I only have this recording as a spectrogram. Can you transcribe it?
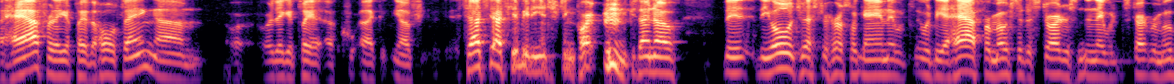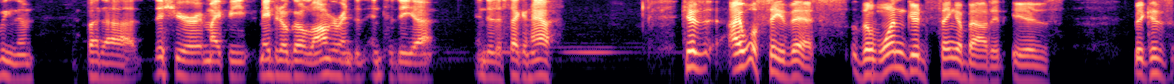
a half? Or are they going to play the whole thing? Um, or, or they could play a, a like you know. So that's that's going to be the interesting part because I know the the old dress rehearsal game it would, it would be a half for most of the starters and then they would start removing them. But uh, this year it might be maybe it'll go longer into into the uh, into the second half. Because I will say this: the one good thing about it is because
